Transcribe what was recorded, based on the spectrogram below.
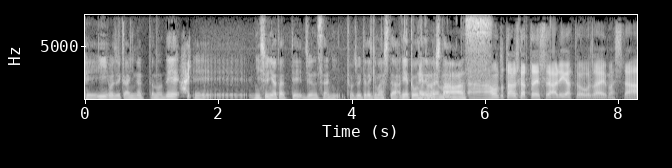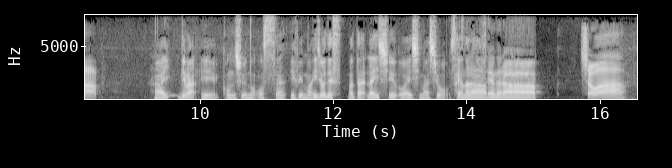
えーいいお時間になったので、はいえ2週にわたって、じゅんさんに登場いただきました。ありがとうございました。ありがとうございまあすー。本当楽しかったです。ありがとうございました。はい。では、えー今週のおっさん FM は以上です。また来週お会いしましょう。さよならさ。よなら。シャワー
